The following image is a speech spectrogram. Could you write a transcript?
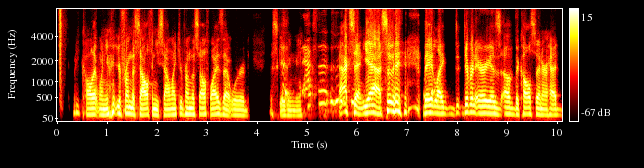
what do you call it when you're you're from the south and you sound like you're from the south? Why is that word? Escaping me. Accent. Accent, yeah. So they they like d- different areas of the call center had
